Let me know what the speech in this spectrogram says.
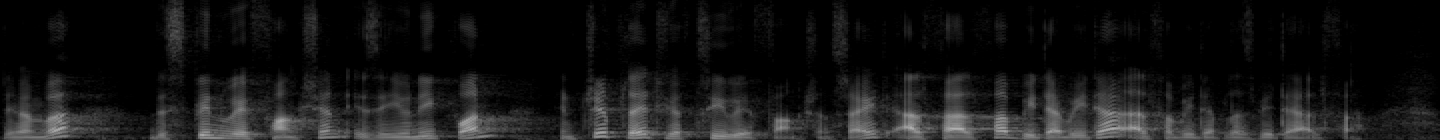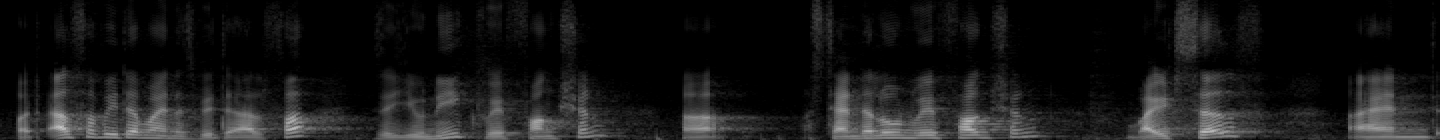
Remember the spin wave function is a unique one in triplet you have 3 wave functions right alpha alpha beta beta alpha beta plus beta alpha. But alpha beta minus beta alpha is a unique wave function uh, standalone wave function by itself and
